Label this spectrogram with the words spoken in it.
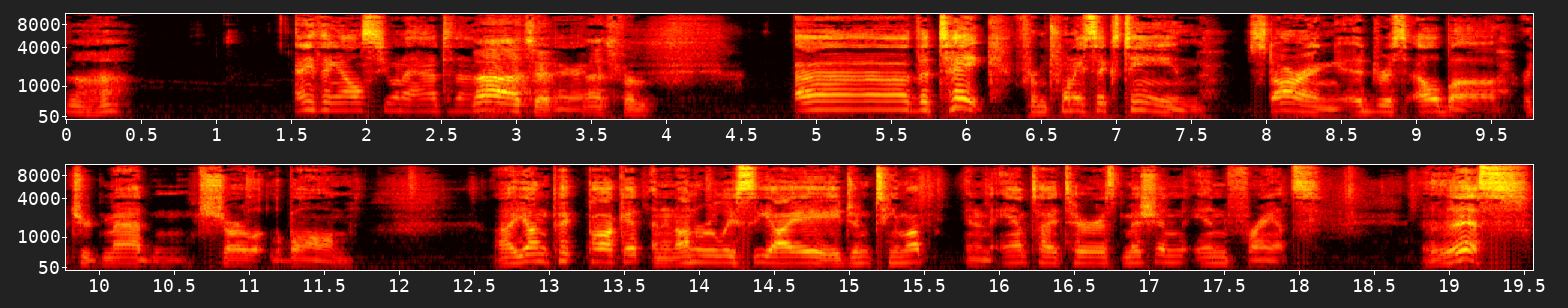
Uh huh. anything else you want to add to that? Ah, that's it. Right. That's from. Uh, The Take from 2016, starring Idris Elba, Richard Madden, Charlotte Le Bon. A young pickpocket and an unruly CIA agent team up in an anti-terrorist mission in France. This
